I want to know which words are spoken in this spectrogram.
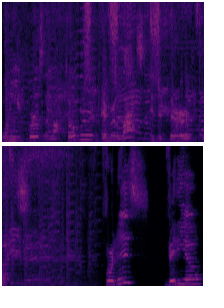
21st of October and relaxed in the third place. For this video,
